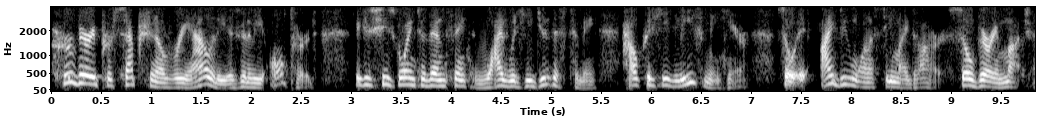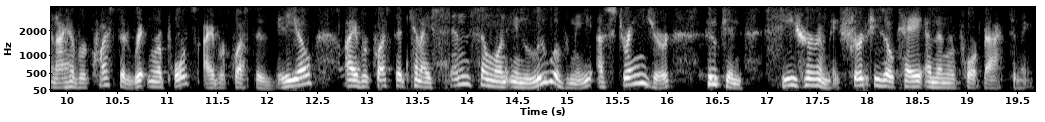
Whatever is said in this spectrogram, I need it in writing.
her very perception of reality is going to be altered because she's going to then think, why would he do this to me? How could he leave me here? So I do want to see my daughter so very much. And I have requested written reports. I have requested video. I have requested, can I send someone in lieu of me, a stranger, who can see her and make sure she's okay and then report back to me?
